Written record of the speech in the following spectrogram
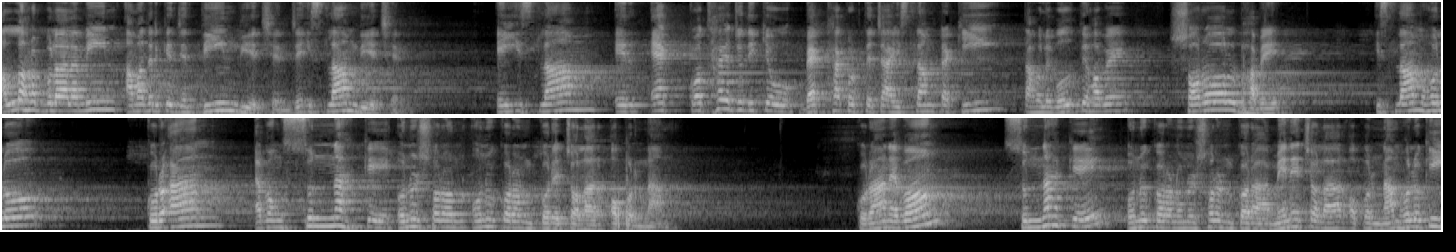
আল্লাহ রব্বুল আলমিন আমাদেরকে যে দিন দিয়েছেন, যে ইসলাম দিয়েছেন, এই ইসলাম এর এক কথায় যদি কেউ ব্যাখ্যা করতে চায় ইসলামটা কি, তাহলে বলতে হবে সরলভাবে ইসলাম হল কোরআন এবং সুন্নাহকে অনুসরণ, অনুকরণ করে চলার অপর নাম। কোরআন এবং সুন্নাহকে অনুকরণ, অনুসরণ করা, মেনে চলার অপর নাম হলো কি?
